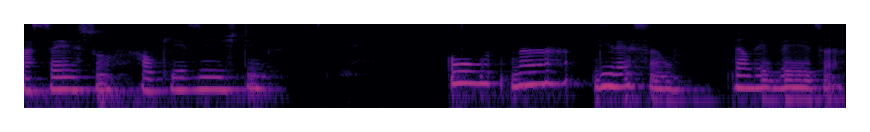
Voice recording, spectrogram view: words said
acesso ao que existe, ou na direção da leveza,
